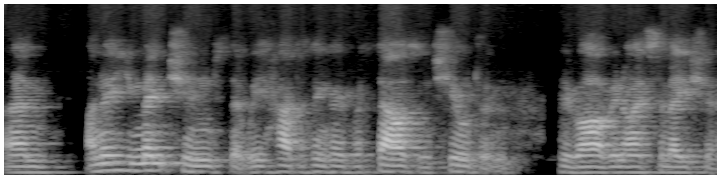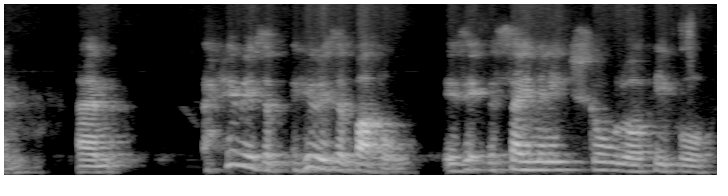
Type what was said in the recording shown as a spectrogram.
um, I know you mentioned that we had, I think, over a thousand children who are in isolation. Um, who is a who is a bubble? Is it the same in each school, or people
